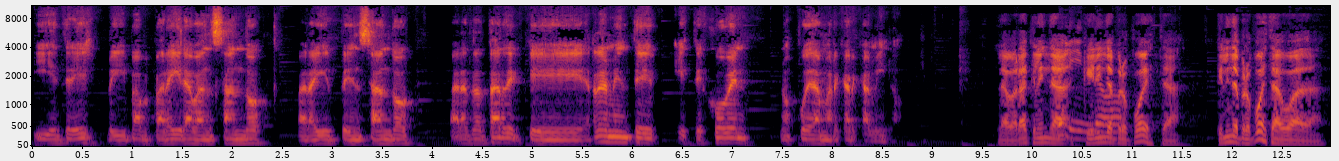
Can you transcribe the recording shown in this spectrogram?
y entre ellos para ir avanzando, para ir pensando, para tratar de que realmente este joven nos pueda marcar camino. La verdad, que linda, qué linda propuesta. Qué linda propuesta, Aguada.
